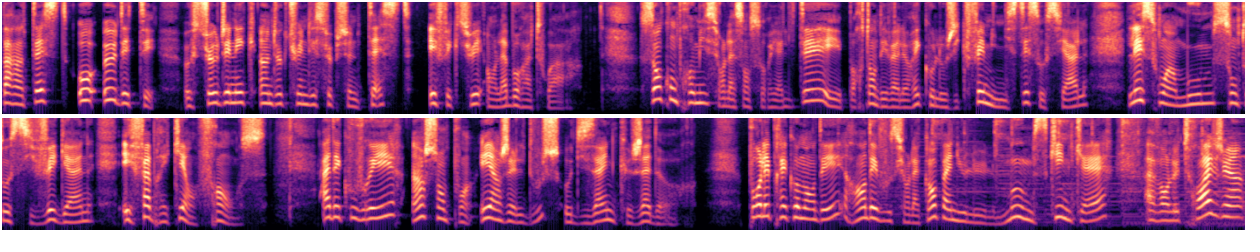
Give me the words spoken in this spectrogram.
par un test OEDT, Oestrogenic Endocrine Disruption Test, effectué en laboratoire. Sans compromis sur la sensorialité et portant des valeurs écologiques féministes et sociales, les soins Moom sont aussi véganes et fabriqués en France. À découvrir, un shampoing et un gel douche au design que j'adore. Pour les précommander, rendez-vous sur la campagne Ulule Moom Skincare avant le 3 juin.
